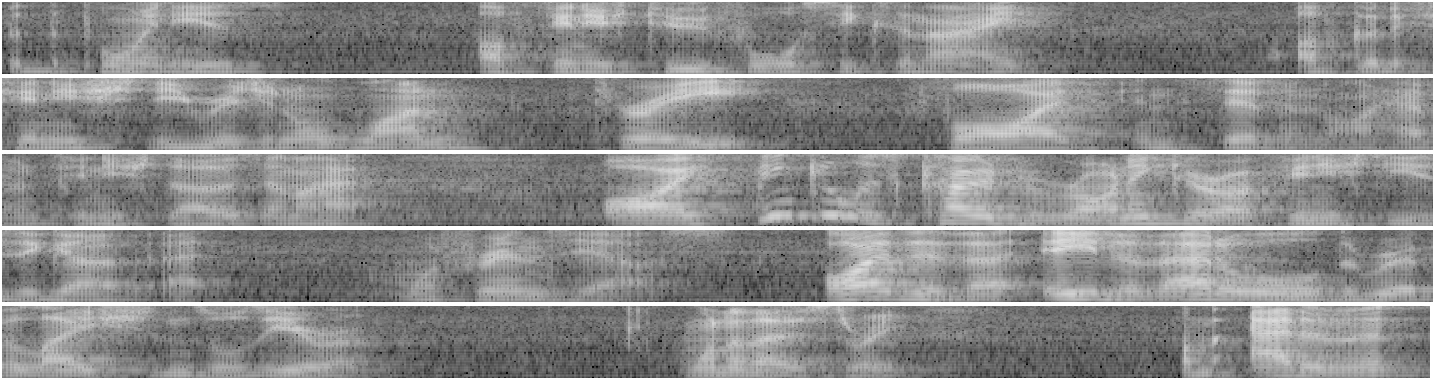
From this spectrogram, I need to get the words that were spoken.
But the point is, I've finished 2, 4, 6, and 8. I've got to finish the original one, three, five, and 7. I haven't finished those. And I, I think it was Code Veronica I finished years ago at my friend's house. Either that, either that or the Revelations or Zero. One of those three. I'm adamant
